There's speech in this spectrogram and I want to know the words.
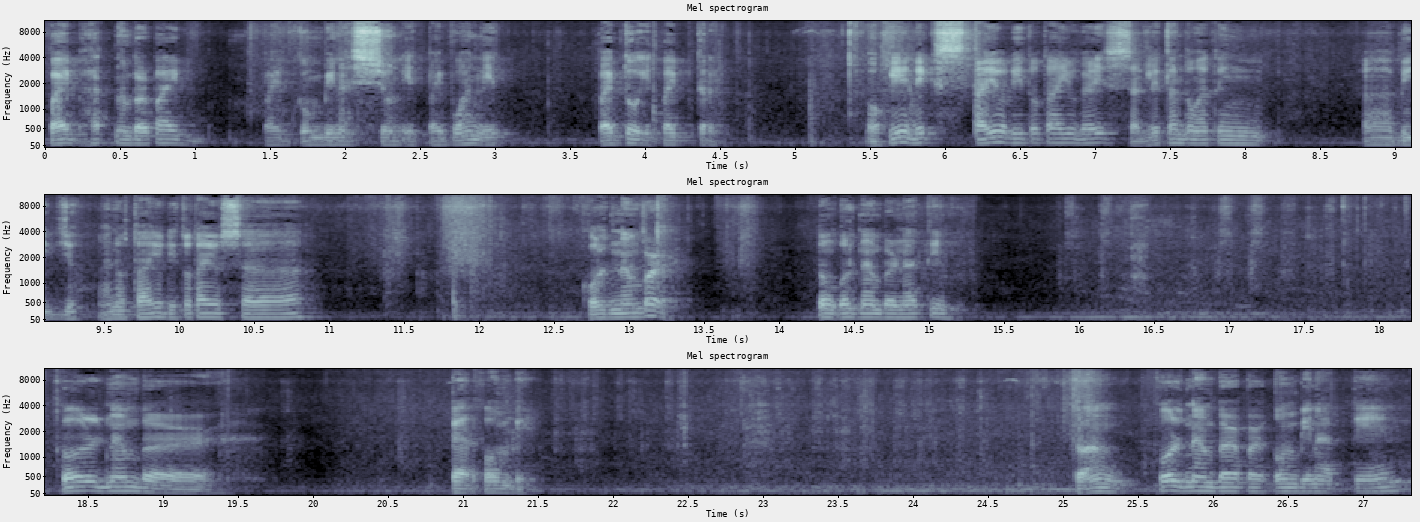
5 hat number 5 5 kombinasyon 851 852 853 okay next tayo dito tayo guys. Saglit lang tong ating uh, video. Ano tayo? Dito tayo sa Cold number. Itong cold number natin. Cold number per combi. Ito ang cold number per combi natin.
